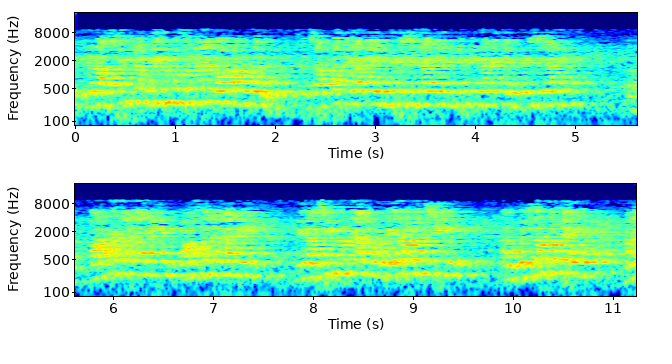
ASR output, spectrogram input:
ఇక్కడ ఆ సీట్ల మీరు కూర్చుంటేనే గౌరవం ఉండదు సర్పంచ్ కానీ ఎంపీసీ కానీ ఎంపీపీ కానీ ఎంపీసీ కానీ కార్పొరేటర్ కానీ కౌన్సిలర్ కానీ మీరు ఆ సీట్ ఉంటే అసలు వేరే నుంచి అది గుర్తుకపోతే మన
